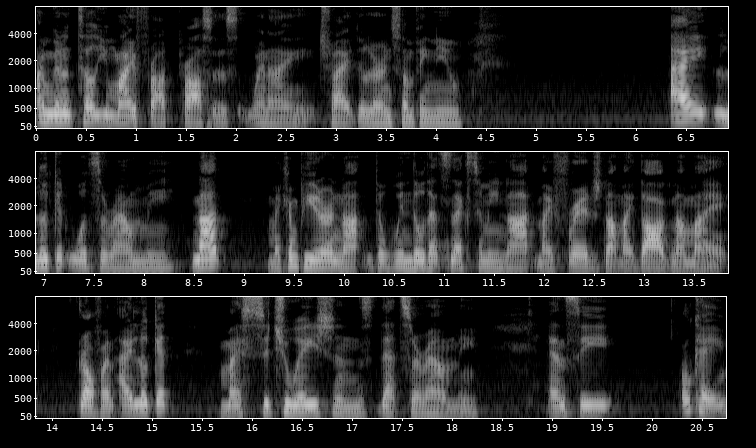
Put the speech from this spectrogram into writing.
I'm going to tell you my thought process when I try to learn something new. I look at what's around me, not my computer, not the window that's next to me, not my fridge, not my dog, not my girlfriend. I look at my situations that surround me and see, okay,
